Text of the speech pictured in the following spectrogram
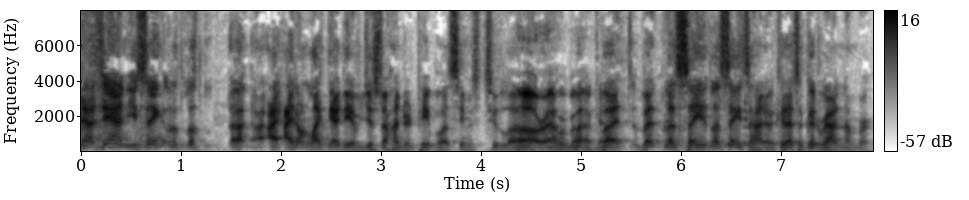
Now, Dan, you saying let- let- uh, I, I don't like the idea of just hundred people. That seems too low. All right, Uh, we're back, But, okay. but but let's say let's say it's hundred because that's a good round number.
